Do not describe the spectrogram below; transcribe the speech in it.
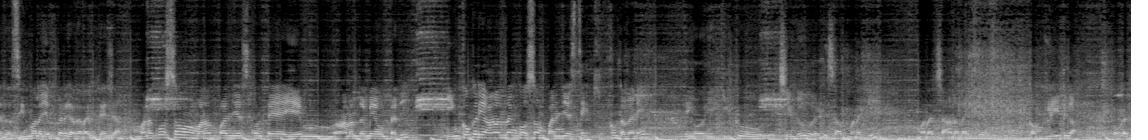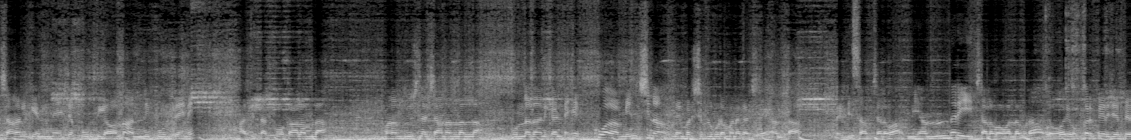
ఏదో సినిమాలో చెప్తాడు కదా రవితేజ. మన కోసం మనం పని చేసుకుంటే ఏం ఆనందమే ఉంటుంది. ఇంకొకరి ఆనందం కోసం పని చేస్తే కిక్ ఉంటుందని ఇగో ఈ కిక్కు తెచ్చిండు రెడ్డి సాబ్ మనకి. మన ఛానల్ అయితే కంప్లీట్గా ఒక ఛానల్కి ఎన్ని అయితే పూర్తి కావాలో అన్నీ పూర్తి అయినాయి అతి తక్కువ కాలంలో మనం చూసిన ఛానళ్ళల్లో ఉన్నదానికంటే ఎక్కువ మించిన మెంబర్షిప్లు కూడా మనకు వచ్చినాయి. అంత రెడ్డి సాబ్ చలవ. మీ అందరి చలవ వల్ల కూడా ఎవరి ఒక్కరి పేరు చెప్పే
